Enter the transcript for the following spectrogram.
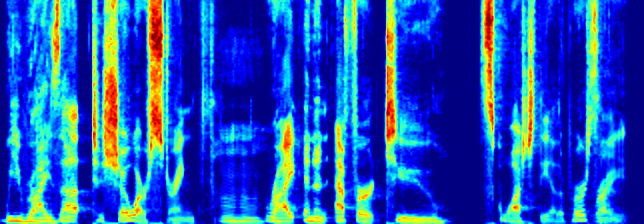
we rise up to show our strength, mm-hmm. right? In an effort to squash the other person. Right.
